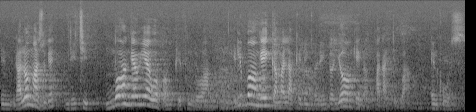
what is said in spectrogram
In ngalo mazwi ke ndithi mbonge uyehova umphefumulo wami ilibonge igama lakhe lingcwele into yonke ngaphakathi kwami enkosi.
